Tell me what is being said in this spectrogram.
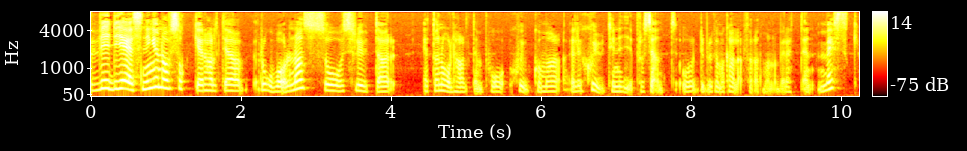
Vid jäsningen av sockerhaltiga råvarorna så slutar etanolhalten på 7, eller 7 till 9 procent och det brukar man kalla för att man har berett en mäsk.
